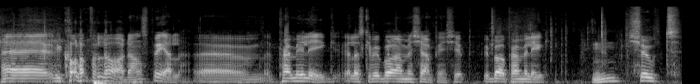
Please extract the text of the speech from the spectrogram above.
eh, vi kollar på lördagens spel. Eh, Premier League. Eller ska vi börja med Championship? Vi börjar Premier League. Mm. Shoot.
